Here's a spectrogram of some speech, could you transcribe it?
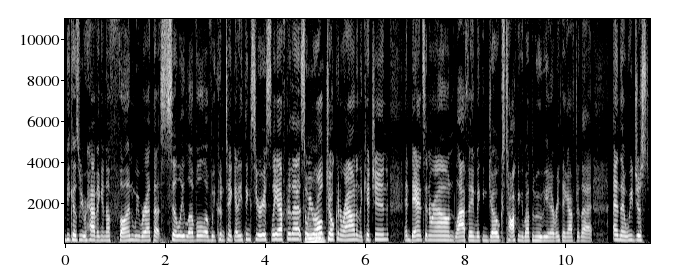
because we were having enough fun. We were at that silly level of we couldn't take anything seriously after that. So we were all joking around in the kitchen and dancing around, laughing, making jokes, talking about the movie and everything after that. And then we just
